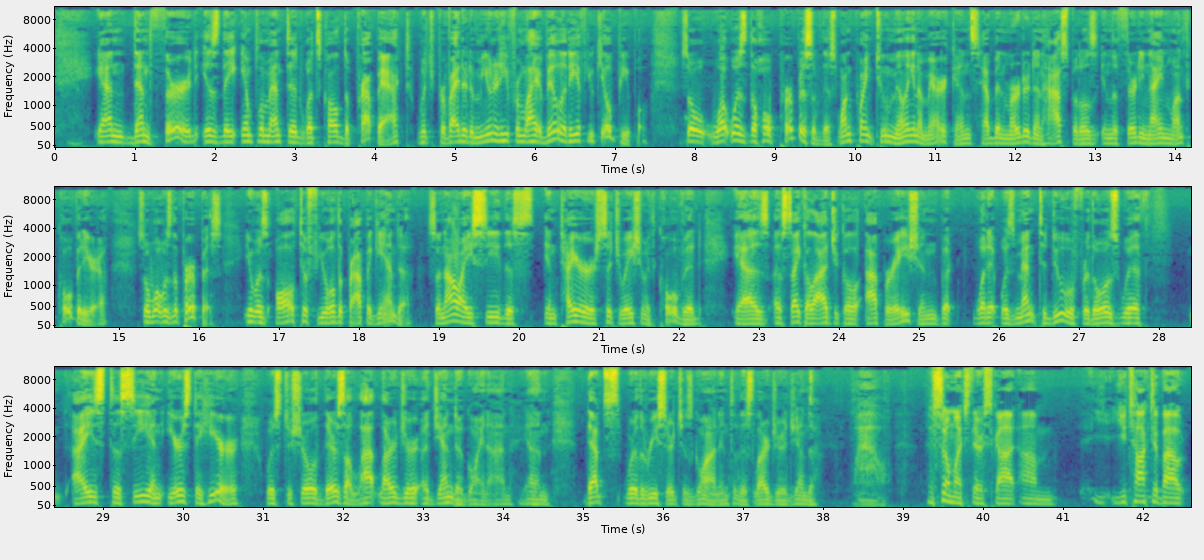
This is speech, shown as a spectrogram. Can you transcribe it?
And then third is they implemented what's called the PREP Act, which provided immunity from liability if you killed people. So what was the whole purpose of this? 1.2 million Americans have been murdered in hospitals in the 39 month COVID era. So what was the purpose? It was all to fuel the propaganda. So now I see this entire situation with COVID as a psychological operation, but what it was meant to do for those with eyes to see and ears to hear was to show there's a lot larger agenda going on. And that's where the research has gone into this larger agenda. Wow. There's so much there, Scott. Um, you talked about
